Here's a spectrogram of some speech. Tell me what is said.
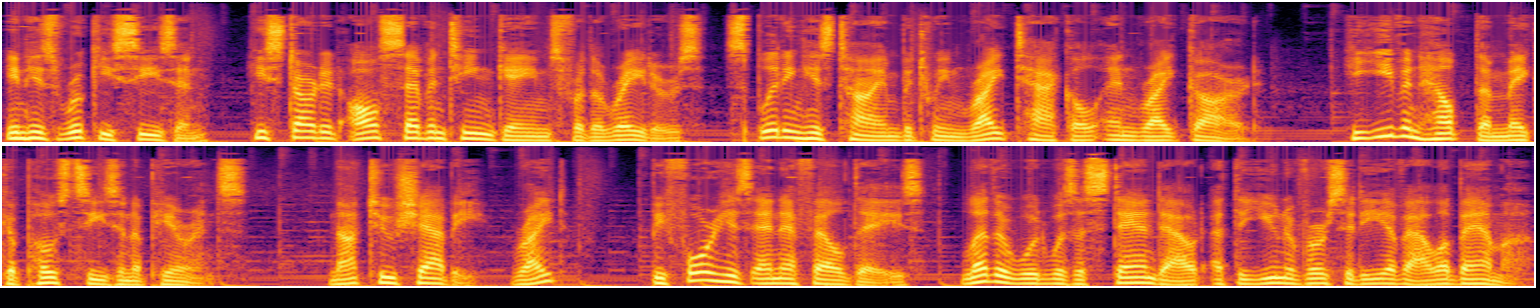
In his rookie season, he started all 17 games for the Raiders, splitting his time between right tackle and right guard. He even helped them make a postseason appearance. Not too shabby, right? Before his NFL days, Leatherwood was a standout at the University of Alabama.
